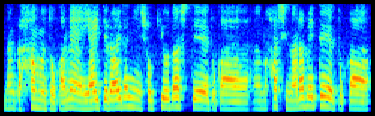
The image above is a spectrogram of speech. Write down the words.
なんかハムとかね焼いてる間に食器を出してとかあの箸並べてとか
